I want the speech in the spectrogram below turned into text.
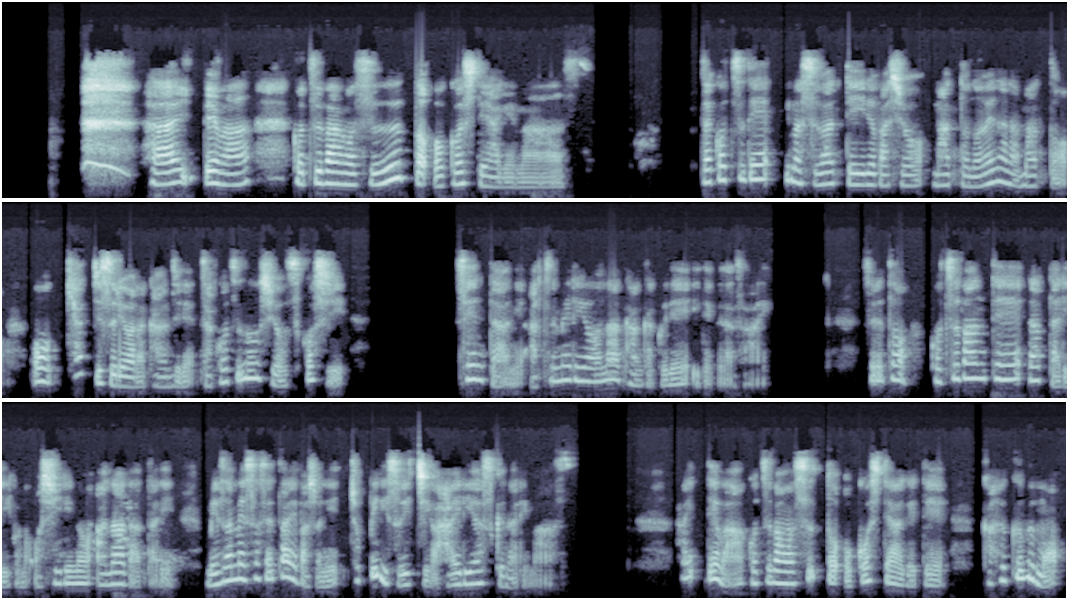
はい。では、骨盤をスーッと起こしてあげます。座骨で今座っている場所、マットの上ならマットをキャッチするような感じで座骨同士を少しセンターに集めるような感覚でいてください。すると骨盤底だったり、このお尻の穴だったり、目覚めさせたい場所にちょっぴりスイッチが入りやすくなります。はい。では骨盤をスッと起こしてあげて、下腹部も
